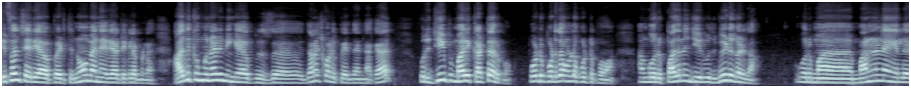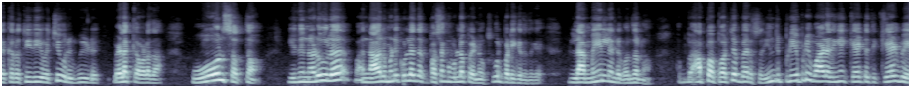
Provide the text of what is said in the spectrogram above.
டிஃபென்ஸ் ஏரியாவை போயிடுத்து நோமேன் ஏரியா டிக்ளேர் பண்ணாங்க அதுக்கு முன்னாடி நீங்கள் தனுஷ்கோடி போயிருந்தேன்னாக்கா ஒரு ஜீப்பு மாதிரி கட்டை இருக்கும். போட்டு போட்டு தான் உள்ளே கூட்டு போவான். அங்கே ஒரு பதினஞ்சு இருபது வீடுகள் தான். ஒரு ம மண்ணெண்ணெயில் இருக்கிற திதியை வச்சு ஒரு வீடு விளக்கு அவ்வளோதான் ஓன் சத்தம். இது நடுவில் நாலு மணிக்குள்ளே இந்த பசங்க உள்ளே போயிடணும் ஸ்கூல் படிக்கிறதுக்கு. இல்லை மெயினில் எனக்கு வந்துடணும். அப்போ அப்போ பச்சை பேர் இந்த இப்படி எப்படி வாழறீங்க கேட்டது கேள்வி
